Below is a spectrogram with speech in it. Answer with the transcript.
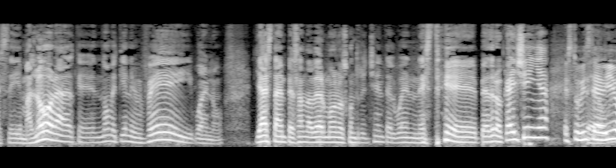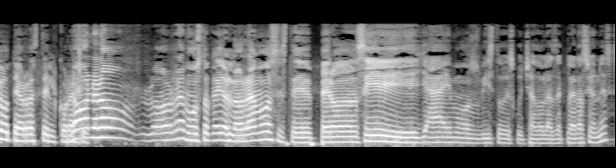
este, malora, que no me tienen fe y bueno, ya está empezando a ver monos contra 80 el buen este Pedro Caixinha. ¿Estuviste Pero- ahí o te ahorraste el coraje? No, no, no, lo ahorramos, Tocayo, lo ahorramos, este, pero sí, ya hemos visto, escuchado las declaraciones.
